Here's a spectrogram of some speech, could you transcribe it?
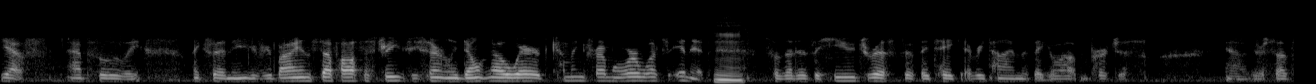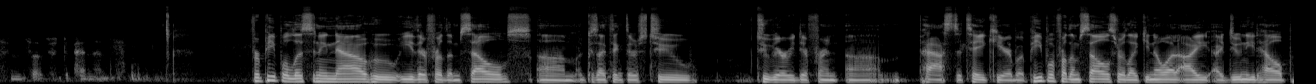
Yes, absolutely. Like I said, if you're buying stuff off the streets, you certainly don't know where it's coming from or what's in it. Mm. So that is a huge risk that they take every time that they go out and purchase you know, their substance of dependence. For people listening now who either for themselves, because um, I think there's two two very different um, paths to take here, but people for themselves are like, you know what, I, I do need help.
